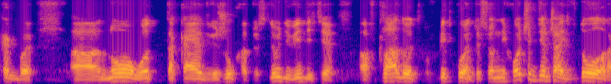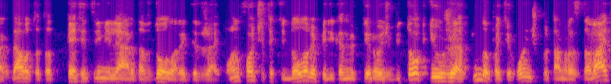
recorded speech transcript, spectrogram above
как бы, а, но вот такая движуха, то есть люди, видите, а, вкладывают в биткоин, то есть он не хочет держать в долларах, да, вот этот 5,3 миллиарда в доллары держать, он хочет эти доллары переконвертировать в биток и уже оттуда потихонечку там раздавать,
